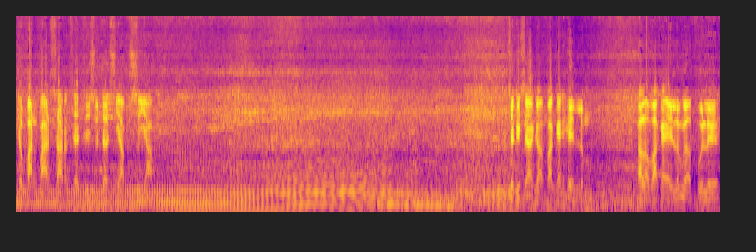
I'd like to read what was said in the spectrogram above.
depan pasar jadi sudah siap-siap. Jadi saya nggak pakai helm. Kalau pakai helm nggak boleh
